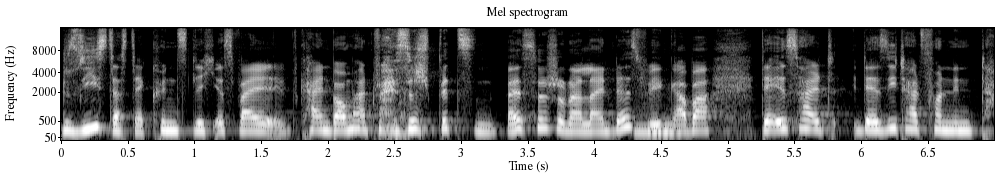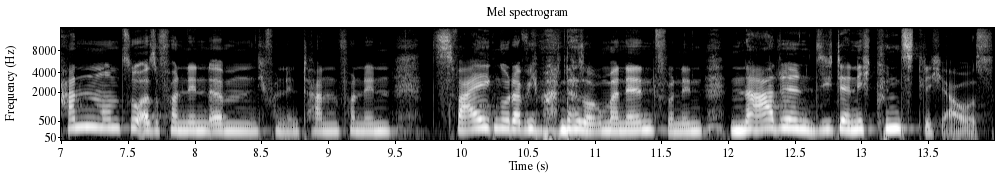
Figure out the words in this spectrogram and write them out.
Du siehst, dass der künstlich ist, weil kein Baum hat weiße Spitzen. Weißt du, schon allein deswegen. Aber der ist halt, der sieht halt von den Tannen und so, also von den, ähm, nicht von den Tannen, von den Zweigen oder wie man das auch immer nennt, von den Nadeln sieht der nicht künstlich aus.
